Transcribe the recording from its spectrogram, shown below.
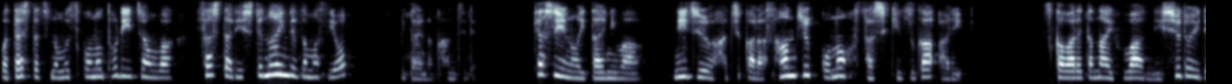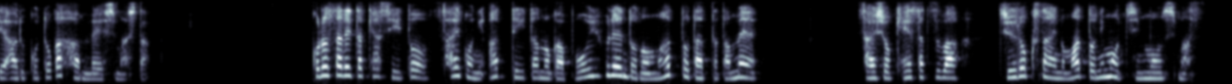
私たちの息子のトリーちゃんは刺したりしてないんでざますよ。みたいな感じで。キャシーの遺体には28から30個の刺し傷があり、使われたナイフは2種類であることが判明しました。殺されたキャシーと最後に会っていたのがボーイフレンドのマットだったため、最初警察は16歳のマットにも尋問します。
